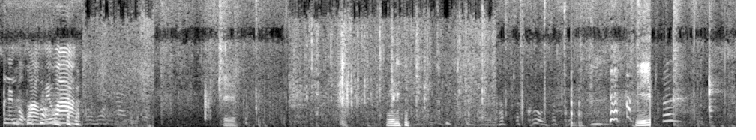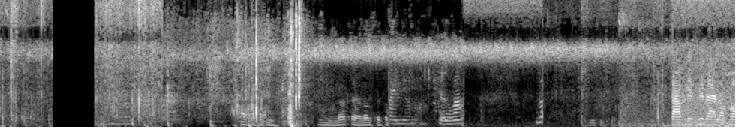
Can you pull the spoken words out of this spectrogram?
คนนั้นบอกว่าไม่ว่าง โอเควันนี้มีแล้วแต่เราจะตามเล่นไม่ได้เราก็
